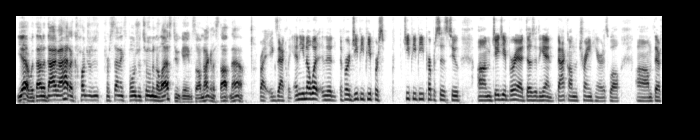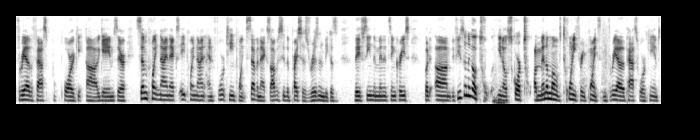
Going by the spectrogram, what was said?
Yeah, without a dive, I had a hundred percent exposure to him in the last two games, so I'm not going to stop now. Right, exactly. And you know what? For a GPP pers- GPP purposes too. Um, JJ Barea does it again, back on the train here as well. Um, they're three out of the fast four uh, games. They're 7.9x, 8.9, and 14.7x. Obviously, the price has risen because they've seen the minutes increase. But um, if he's going to go, tw- you know, score a minimum of 23 points in three out of the past four games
